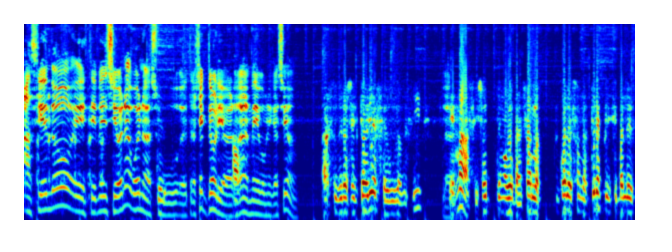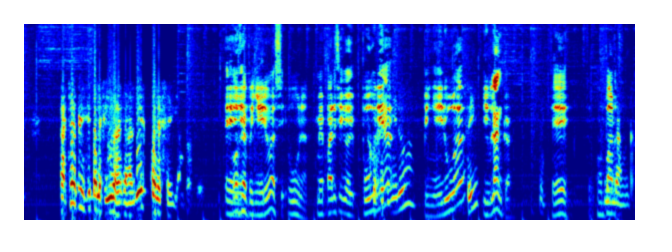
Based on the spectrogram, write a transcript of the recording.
haciendo este, mención a, bueno, a su eh, trayectoria, ¿verdad? En el medio de comunicación. a su trayectoria seguro que sí. Claro. Es más, si yo tengo que pensar los, cuáles son los tres principales, las tres principales figuras de Canal 10, ¿cuáles serían? entonces? Eh, Jorge Piñeirúa, sí, una. me parece que hoy Puglia, Piñeirúa, Piñeirúa Sí. y Blanca. Sí, comparto. Blanca.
